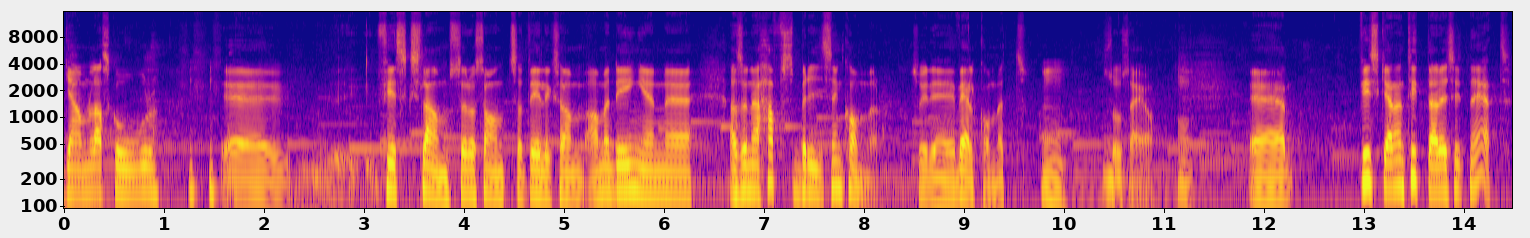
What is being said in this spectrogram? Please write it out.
gamla skor, eh, fiskslamser och sånt. Så det är liksom, ja men det är ingen... Eh, alltså när havsbrisen kommer så är det välkommet. Mm. Så säger jag. Eh, fiskaren tittar i sitt nät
